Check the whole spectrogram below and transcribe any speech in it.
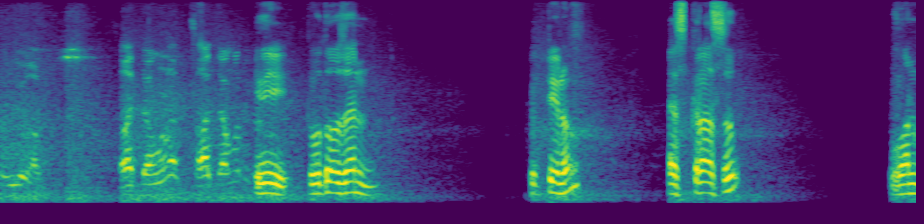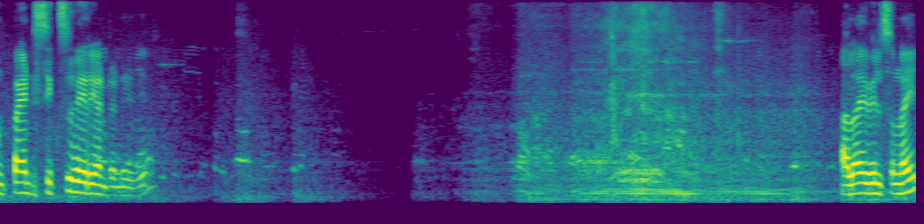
సంజు బాబు. ఇది two thousand fifteen S Cross one point six variant అండి ఇది. అలాయ్ వీల్స్ ఉన్నాయి.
